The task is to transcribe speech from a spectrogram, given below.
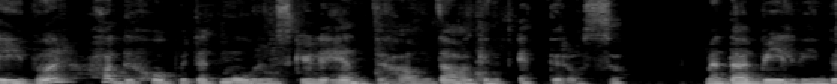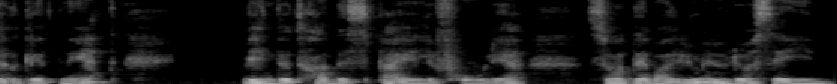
Ivar hadde håpet at moren skulle hente ham dagen etter også, men da bilvinduet gled ned, vinduet hadde speilfolie, så det var umulig å se inn,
